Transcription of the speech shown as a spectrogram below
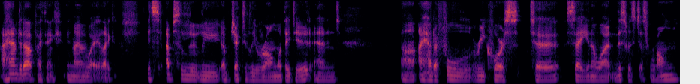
I hammed it up, I think, in my own way. Like it's absolutely objectively wrong what they did, and uh, I had a full recourse to say, you know what, this was just wrong.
